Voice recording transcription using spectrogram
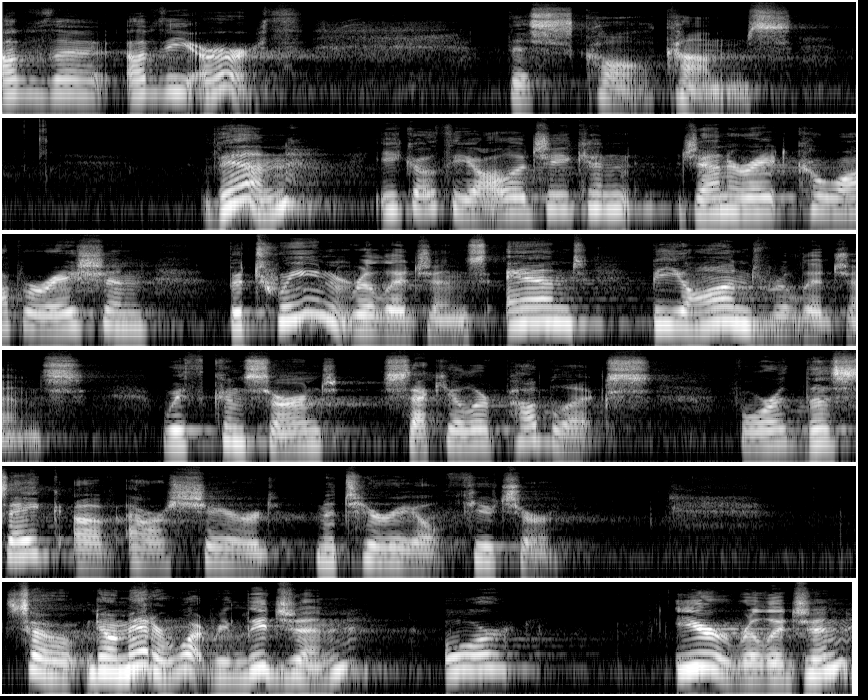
of the of the earth. This call comes. Then eco-theology can generate cooperation between religions and beyond religions with concerned secular publics for the sake of our shared material future. So, no matter what religion or irreligion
